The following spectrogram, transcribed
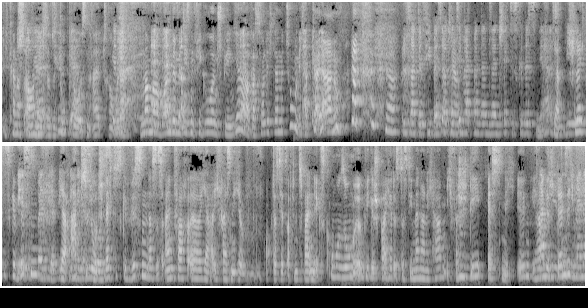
Ich kann das Spieler, auch nicht. Also typ, Duplo ja. ist ein Albtraum. Genau. Oder Mama, wollen wir mit diesen Figuren spielen? Ja, was soll ich damit tun? Ich habe keine Ahnung. ja. Und das sagt er viel besser. Trotzdem hat man dann sein schlechtes Gewissen. Ja, also ja wie, schlechtes Gewissen. Ja, absolut. Schlechtes Gewissen, das ist einfach, äh, ja, ich weiß nicht, ob ob das jetzt auf dem zweiten X-Chromosom irgendwie gespeichert ist, dass die Männer nicht haben. Ich verstehe mhm. es nicht. Irgendwie haben, haben wir die, ständig. die Männer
